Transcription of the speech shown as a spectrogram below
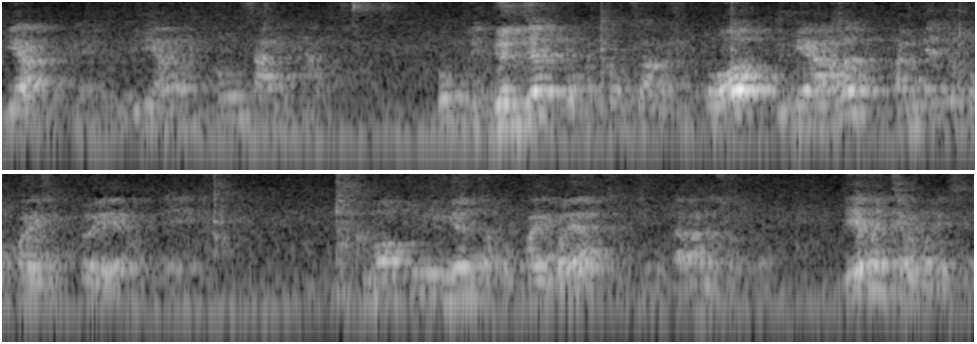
유량. 예, 유량은 통상량. 똥 면적 곱하기 통상의 속도. 유량은 반면적 곱하기 속도예요. 그만큼이 면적 곱하기 뭐예요? 나가는 속도. 네 번째가 뭐였어요?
